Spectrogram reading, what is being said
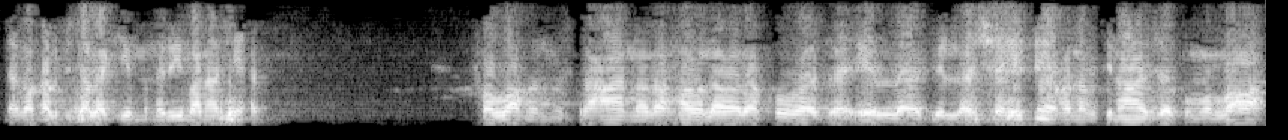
Tidak bakal bisa lagi menerima nasihat. Fallahul musta'an la hawla wa la quwwata illa billah. Syahidnya khanabatina azakumullah.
